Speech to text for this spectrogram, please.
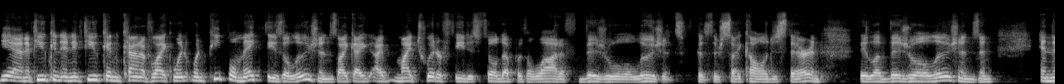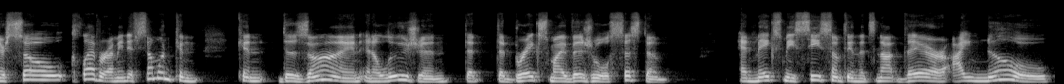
yeah, and if you can, and if you can kind of like when when people make these illusions, like I, I, my Twitter feed is filled up with a lot of visual illusions because there's psychologists there and they love visual illusions and and they're so clever. I mean, if someone can can design an illusion that that breaks my visual system and makes me see something that's not there, I know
